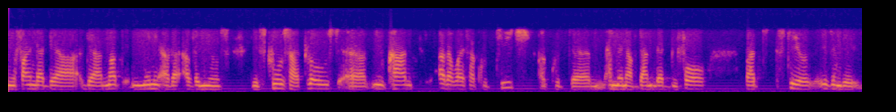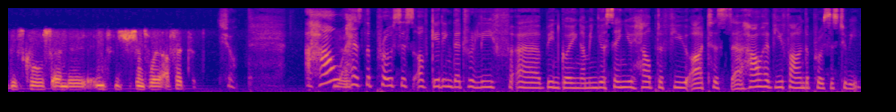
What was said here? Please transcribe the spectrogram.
you find that there are there are not many other avenues. The schools are closed. Uh, you can't. Otherwise, I could teach. I could. Um, I mean, I've done that before, but still, even the, the schools and the institutions were affected. Sure. How has the process of getting that relief uh, been going? I mean, you're saying you helped a few artists. Uh, how have you found the process to be?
